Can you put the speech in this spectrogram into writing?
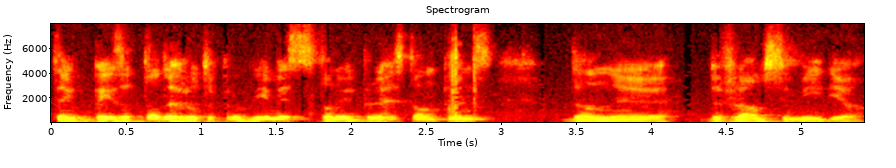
Ik denk dat dat een groter probleem is vanuit Brugge standpunt dan eh, de Vlaamse media.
